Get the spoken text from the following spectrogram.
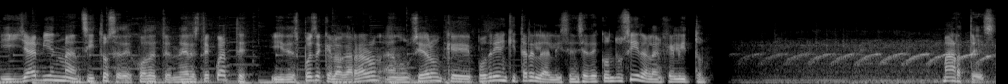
y ya bien mansito se dejó de tener este cuate. Y después de que lo agarraron, anunciaron que podrían quitarle la licencia de conducir al angelito. Martes.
